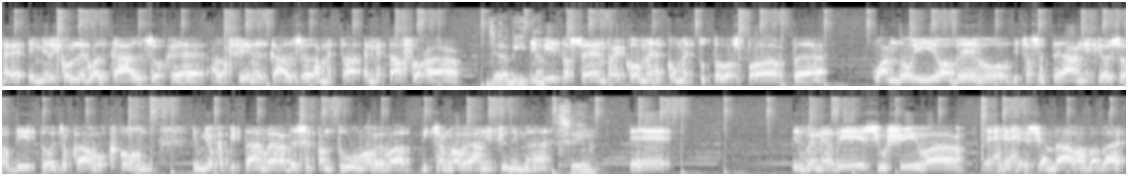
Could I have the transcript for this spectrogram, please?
eh, e mi ricollego al calcio che alla fine il calcio è, metà, è metafora della vita. di vita sempre come, come tutto lo sport eh. quando io avevo 17 anni che ho esordito e giocavo con il mio capitano era del 71 aveva 19 anni più di me sì. E il venerdì si usciva e si andava vabbè,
